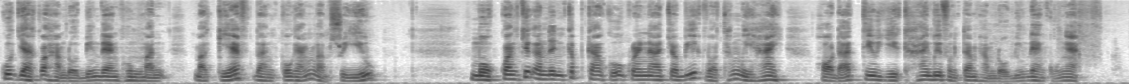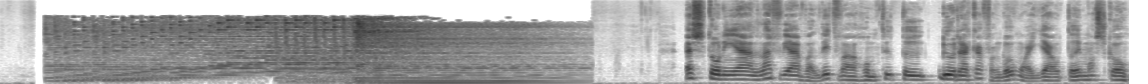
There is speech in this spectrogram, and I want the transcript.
quốc gia có hạm đội biển đen hùng mạnh mà Kiev đang cố gắng làm suy yếu. Một quan chức an ninh cấp cao của Ukraine cho biết vào tháng 12 họ đã tiêu diệt 20% hạm đội biển đen của Nga. Estonia, Latvia và Litva hôm thứ Tư đưa ra các phản đối ngoại giao tới Moscow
